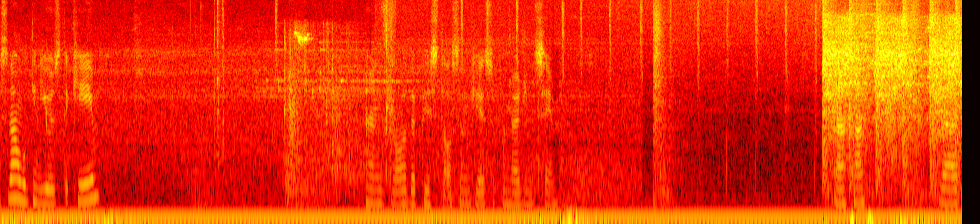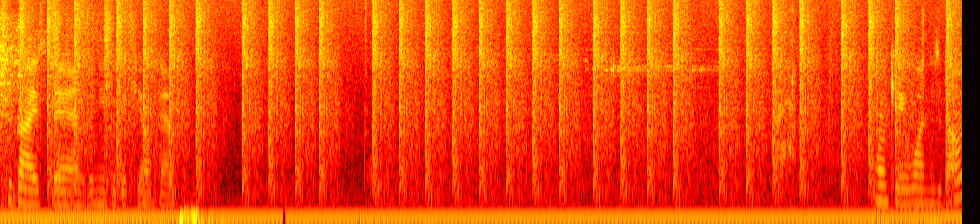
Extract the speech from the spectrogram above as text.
So now we can use the key. And draw the pistols in case of emergency. Uh-huh. There are two guys there and we need to take care of them. Okay, one is down.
